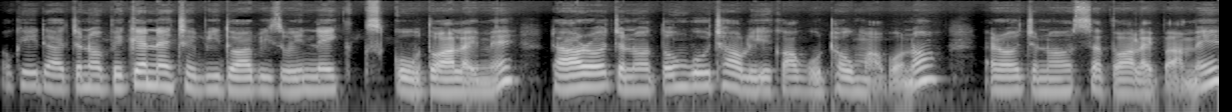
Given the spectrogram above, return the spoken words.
โอเคဒါကျွန်တော် bucket နဲ့ချိန်ပြီးသွားပြီဆိုရင် next ကိုသွားလိုက်မယ်ဒါကတော့ကျွန်တော်396လေးအကောက်ကိုထုတ်မှာပေါ့နော်အဲ့တော့ကျွန်တော်ဆက်သွားလိုက်ပါမယ်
